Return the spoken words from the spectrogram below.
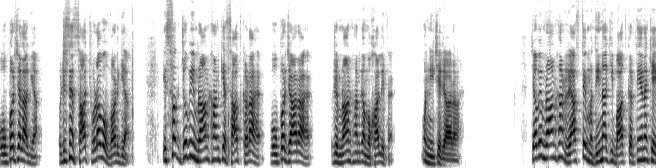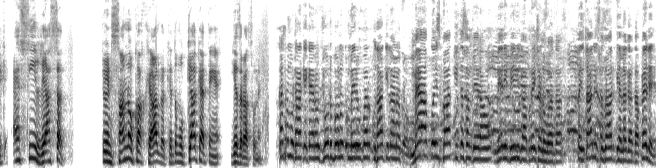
वो ऊपर चला गया और जिसने साथ छोड़ा वो बढ़ गया। इस वक्त जो भी इमरान खान के साथ खड़ा है, वो ऊपर जा रहा है और जो इमरान खान का मुखालिफ है, वो नीचे जा रहा है। जब इमरान खान रियासत मदीना की बात करते हैं ना कि एक ऐसी रियासत जो इंसानों का ख्याल रखे तो वो क्या कहते हैं, ये जरा सुने। कसम उठा के कह रहा हूँ, झूठ बोलो तो मेरे ऊपर खुदा की लाना तो मैं आपको इस बात की कसम दे रहा हूँ, मेरी बीवी का ऑपरेशन हुआ था, पैंतालीस हज़ार रुपया लगा था पहले,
